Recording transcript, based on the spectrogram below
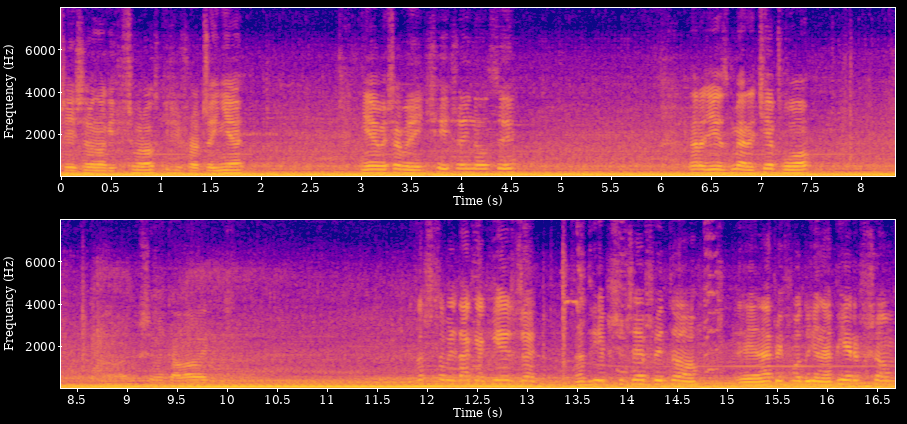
czy jeszcze będą jakieś przymrozki, czy już raczej nie. Nie wiem jeszcze będzie dzisiejszej nocy. Na razie jest w miarę ciepło. Ruszymy kawałek. Zawsze sobie tak jak jeżdżę na dwie przyczepy, to y, najpierw ładuję na pierwszą,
